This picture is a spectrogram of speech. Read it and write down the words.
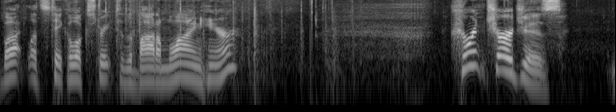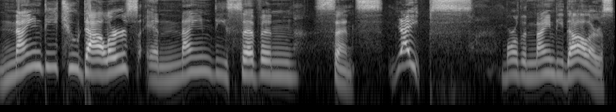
But let's take a look straight to the bottom line here. Current charges, $92.97. Yipes! more than $90.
